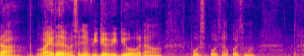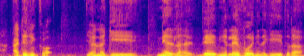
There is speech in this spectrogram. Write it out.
dah viral maksudnya video-video kadang post-post apa semua. Ada juga yang lagi ini adalah dia punya level ni lagi itulah.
